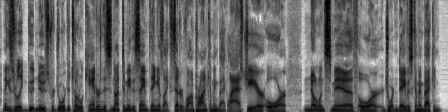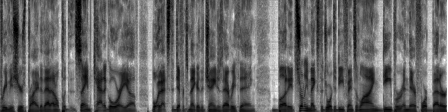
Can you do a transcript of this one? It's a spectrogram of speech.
I think this is really good news for Georgia. Total candor. This is not to me the same thing as like Sedrick Van Pran coming back last year or Nolan Smith or Jordan Davis coming back in previous years prior to that. I don't put the same category of, boy, that's the difference maker that changes everything. But it certainly makes the Georgia defensive line deeper and therefore better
